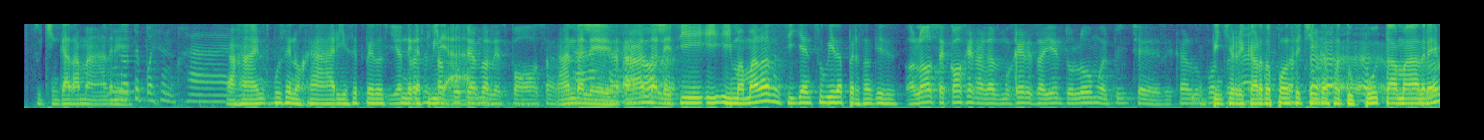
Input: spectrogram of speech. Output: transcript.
su chingada madre. No te puedes enojar. Ajá, no te puse a enojar y ese pedo es Y atrás están negatividad. puteando a la esposa. Ándale, ándale, sí. Y, y mamadas así ya en su vida personal que dices, O luego se cogen a las mujeres ahí en Tulum, el pinche Ricardo Ponce. pinche Ricardo Ponce, chingas a tu puta madre.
